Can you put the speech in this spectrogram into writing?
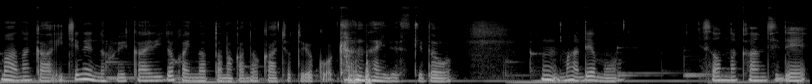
まあなんか1年の振り返りとかになったのかどうかはちょっとよくわかんないですけど。うんまあでもそんな感じで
